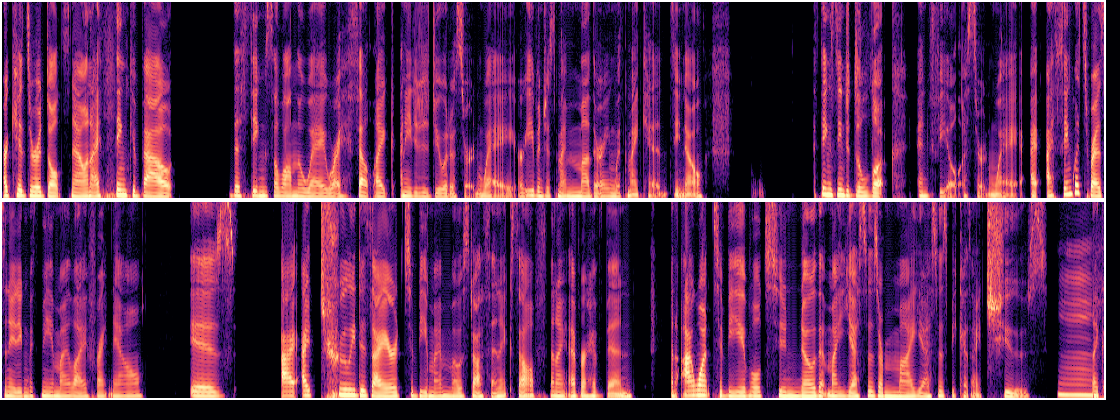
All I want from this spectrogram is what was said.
our kids are adults now. And I think about the things along the way where I felt like I needed to do it a certain way, or even just my mothering with my kids, you know, things needed to look and feel a certain way. I, I think what's resonating with me in my life right now is I, I truly desire to be my most authentic self than I ever have been. And I want to be able to know that my yeses are my yeses because I choose. Mm, Like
